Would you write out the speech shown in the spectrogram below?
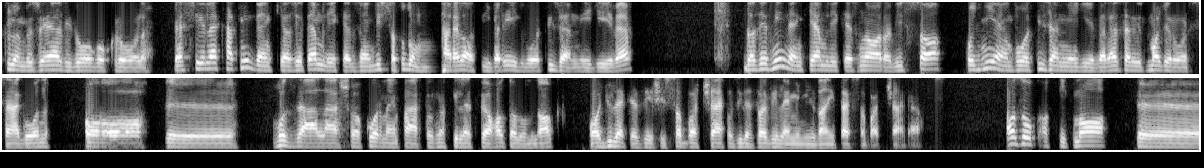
különböző elvi dolgokról beszélek, hát mindenki azért emlékezzen vissza, tudom, már relatíve rég volt, 14 éve, de azért mindenki emlékezne arra vissza, hogy milyen volt 14 évvel ezelőtt Magyarországon a hozzáállása a kormánypártoknak, illetve a hatalomnak a gyülekezési szabadsághoz, illetve a véleménynyilvánítás szabadságához. Azok, akik ma ö,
